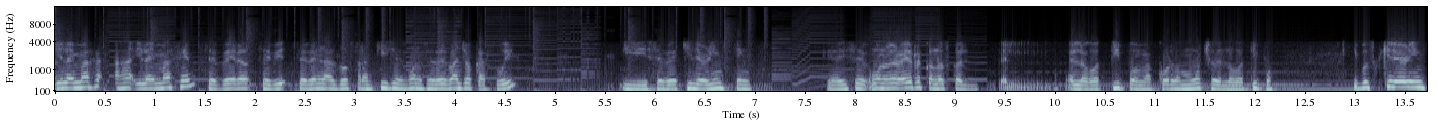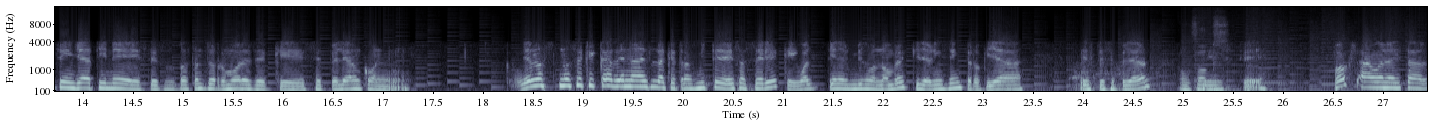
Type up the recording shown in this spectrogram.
Y en la imagen, ajá, y la imagen se ve, se ve- se ven las dos franquicias, bueno, se ve Banjo Kazooie y se ve Killer Instinct. Que ahí se, bueno, ahí reconozco el, el, el logotipo, me acuerdo mucho del logotipo. Y pues Killer Instinct ya tiene este, sus bastantes rumores de que se pelearon con... Yo no, no sé qué cadena es la que transmite esa serie, que igual tiene el mismo nombre, Killer Instinct, pero que ya este, se pelearon. con Fox Este, Fox, ah bueno, ahí está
